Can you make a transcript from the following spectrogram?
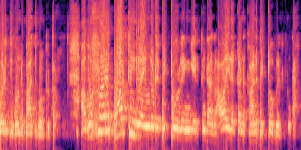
கொளுத்தி கொண்டு பார்த்து கொண்டிருக்கான். அவ்வாறு பார்க்கின்ற எங்களுடைய பெற்றோர்கள் இங்கே இருக்கின்றார்கள். ஆயிரக்கணக்கான பெற்றோர்கள் இருக்கின்றார்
